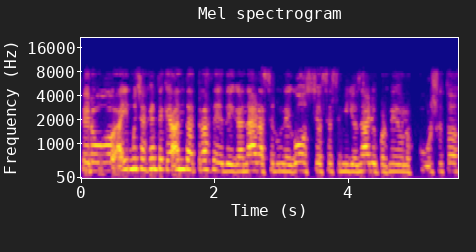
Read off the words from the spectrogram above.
Pero hay mucha gente que anda atrás de, de, ganar, hacer un negocio, hacerse millonario por medio de los cursos y todo.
